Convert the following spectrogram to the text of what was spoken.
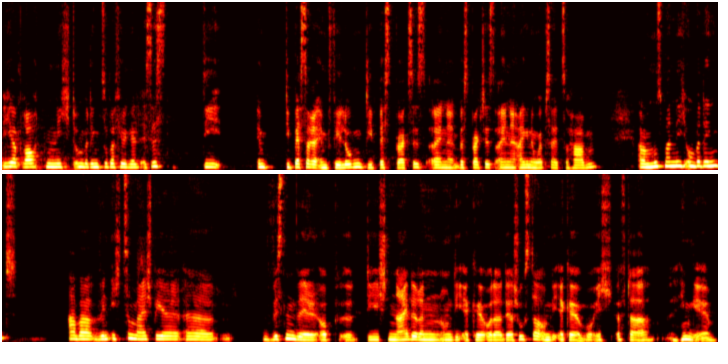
ihr braucht nicht unbedingt super viel Geld. Es ist die, die bessere Empfehlung, die Best Practice, eine Best Practice, eine eigene Website zu haben. Aber muss man nicht unbedingt. Aber wenn ich zum Beispiel äh, wissen will, ob äh, die Schneiderin um die Ecke oder der Schuster um die Ecke, wo ich öfter hingehe,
